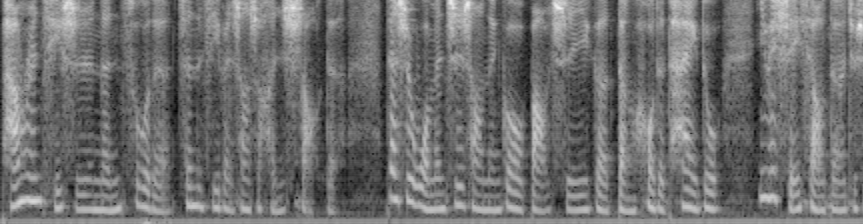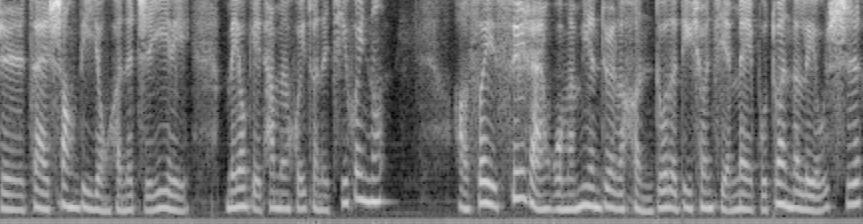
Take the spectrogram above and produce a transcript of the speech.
旁人其实能做的，真的基本上是很少的。但是我们至少能够保持一个等候的态度，因为谁晓得，就是在上帝永恒的旨意里，没有给他们回转的机会呢？好，所以虽然我们面对了很多的弟兄姐妹不断的流失，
